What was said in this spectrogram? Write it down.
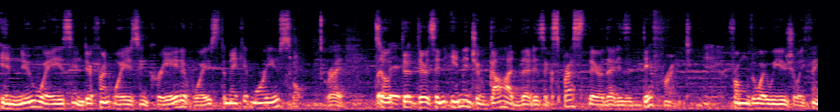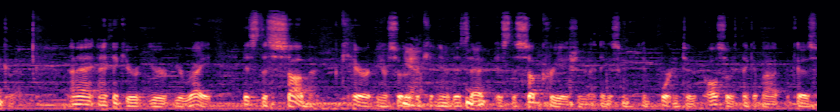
in new ways, in different ways, in creative ways to make it more useful. Right. But so they- th- there's an image of God that is expressed there that is different from the way we usually think of it. And I, and I think you're you're you're right. It's the sub care, you know, sort of. Yeah. The, you know, it's that mm-hmm. it's the sub creation that I think is important to also think about because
